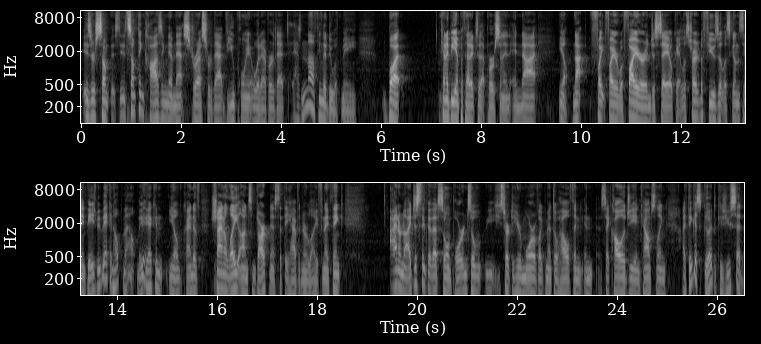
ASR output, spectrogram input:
is there some is something causing them that stress or that viewpoint or whatever that has nothing to do with me, but kind of be empathetic to that person and, and not you know not fight fire with fire and just say okay let's try to diffuse it let's get on the same page maybe i can help them out maybe Yeah. i can you know kind of shine a light on some darkness that they have in their life and i think i don't know i just think that that's so important so you start to hear more of like mental health and, and psychology and counseling i think it's good because you said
